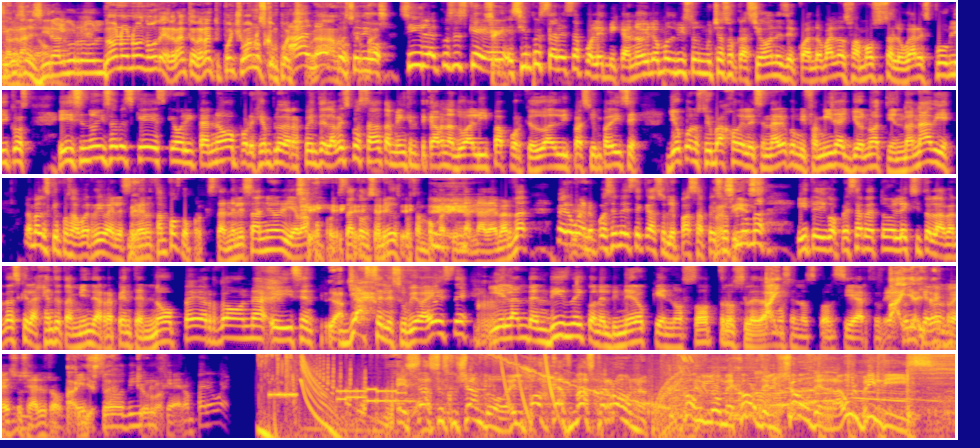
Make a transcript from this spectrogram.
¿Te ibas a decir algo, Raúl? No, no, no, no, de adelante, adelante. Poncho, vámonos con Poncho. Ah, no, Vámonos pues te digo, más. sí, la cosa es que Sí. eh, siempre está esa polémica, ¿no? Y lo hemos visto en muchas ocasiones de cuando van los famosos a lugares públicos y dicen, no, ¿y sabes qué? Es que ahorita no, por ejemplo, de repente, la vez pasada también criticaban a Dua Lipa porque Dua Lipa siempre dice, yo cuando estoy bajo del escenario con mi familia, yo no atiendo a nadie. Lo malo es que pues arriba del escenario tampoco, porque está en el escenario y abajo Sí. porque está con amigos, pues tampoco atiende a nadie, ¿verdad? Pero bueno, pues en este caso le pasa a Peso Así es. Pluma y te digo, a pesar de todo el éxito, la verdad es que la gente también de repente no perdona y dicen, Ya. ya, se le subió a este y él anda en Disney con el dinero que nosotros le damos Ay. en los conciertos. Eso Ay, dijeron ay. en redes sociales, Rob. Eso dijeron, pero bueno. Estás escuchando el podcast más perrón con lo mejor del show de Raúl Brindis.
